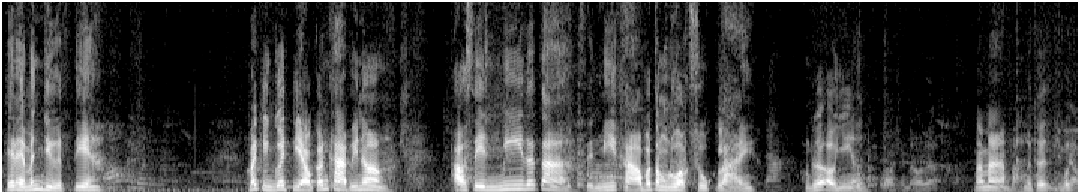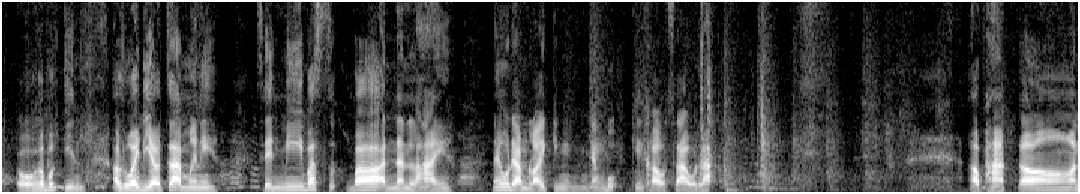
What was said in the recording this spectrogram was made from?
เฮ็ดให้มันยืดเตี้ยมากินก๋วยเตี๋ยวกันค่ะพี่น้อง เอาเส้นหมีแล้วจ้าเส้นหมีขาวบ่ต้องลวกสุกหลาย ของเธอเอายี่หยังมาม่าบ่ของเธอบ่โอ้เขาบ่กิน เอาถ้วยเดียวจ้ามื้อนี้เส้นหมีบ่สุบ่อันนั้นหลายในอุดมร้อยกินหยังบุกินข้าวเศร้าละ เอาพักก่อน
